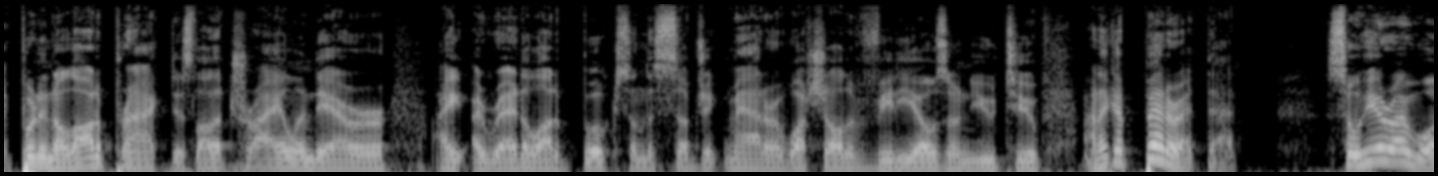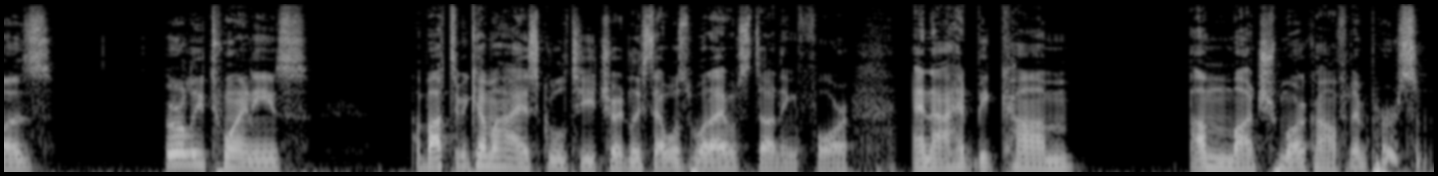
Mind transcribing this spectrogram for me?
I put in a lot of practice, a lot of trial and error. I, I read a lot of books on the subject matter. I watched a lot of videos on YouTube, and I got better at that. So here I was, early 20s, about to become a high school teacher. At least that was what I was studying for. And I had become a much more confident person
